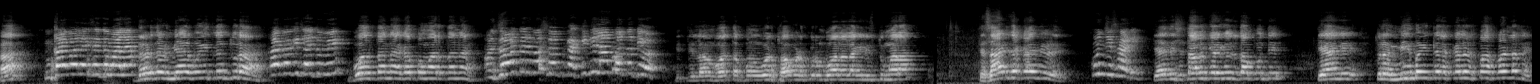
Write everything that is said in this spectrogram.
हा? काय बोलायचंय तुम्हाला? धडधड मी बघितलं ना तुला. काय बोलताना गप्पा मारताना. अं, जवळ तरी बसवत का किती लांब होता त्यो किती लांब होता पण वर थोबड करून बोलायला लागलीस तुम्हाला त्या साडीचा काय मिळेल कोणची साडी? त्या दिवशी तालुक्याला गेलो होतो आपण ते. ते तुला मी बघितलेला कलर पास पडला नाही.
